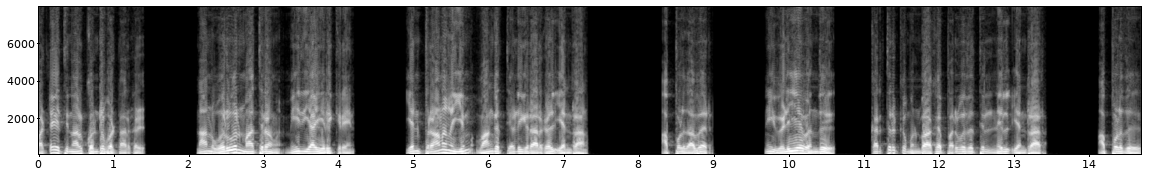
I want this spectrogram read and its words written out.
பட்டயத்தினால் கொன்றுபட்டார்கள். நான் ஒருவன் மாத்திரம் மீதியாய் இருக்கிறேன். என் பிராணனையும் வாங்கத் தேடுகிறார்கள் என்றான். அப்பொழுது அவர் நீ வெளியே வந்து கர்த்தருக்கு முன்பாக பர்வதத்தில் நில் என்றார். அப்பொழுது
